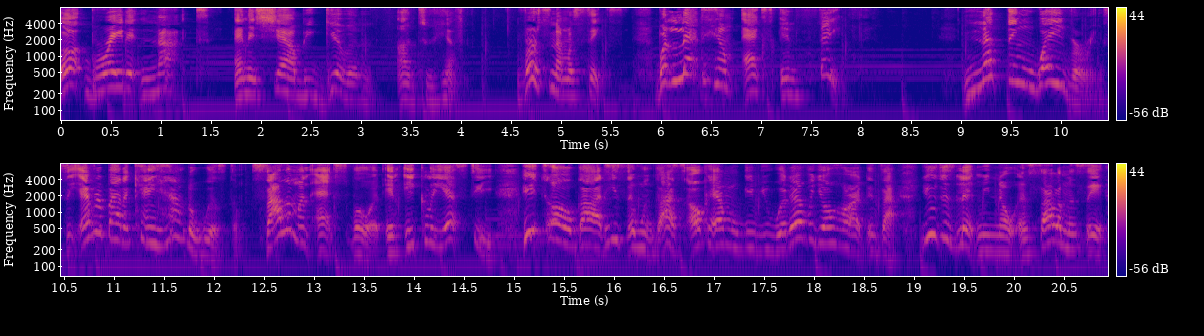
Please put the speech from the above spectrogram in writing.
Upbraid it not, and it shall be given unto him. Verse number six. But let him ask in faith Nothing wavering. See, everybody can't handle wisdom. Solomon asked for it in Ecclesiastes. He told God, he said, when God said, okay, I'm going to give you whatever your heart desires, you just let me know. And Solomon said,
